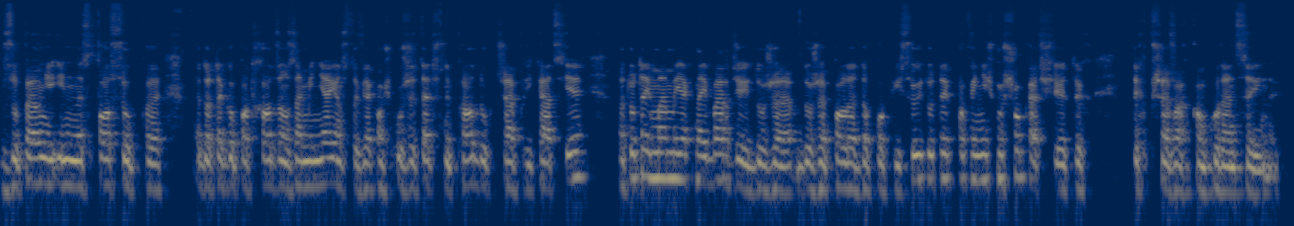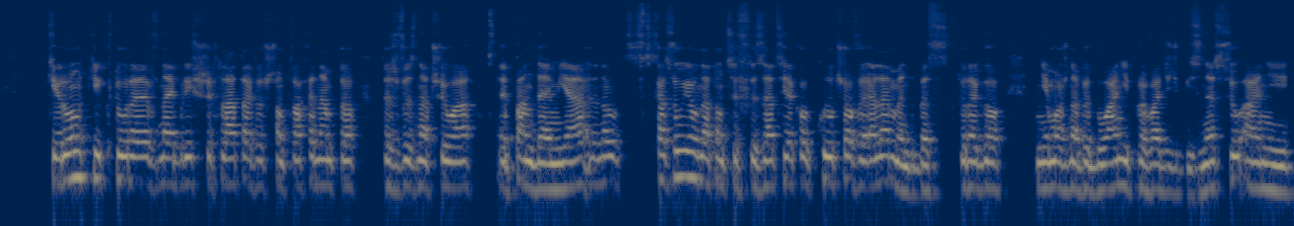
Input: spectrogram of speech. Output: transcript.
w zupełnie inny sposób e, do tego podchodzą, zamieniając to w jakąś użyteczny produkt czy aplikację, no tutaj mamy jak najbardziej duże, duże pole do popisu i tutaj powinniśmy szukać tych, tych przewag konkurencyjnych kierunki, które w najbliższych latach, zresztą trochę nam to też wyznaczyła e, pandemia, no, wskazują na tą cyfryzację jako kluczowy element, bez którego nie można by było ani prowadzić biznesu, ani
